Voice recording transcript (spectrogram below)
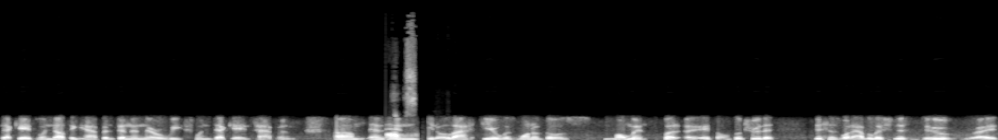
decades when nothing happens, and then there are weeks when decades happen. Um, and, and you know, last year was one of those moments. But uh, it's also true that this is what abolitionists do, right?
